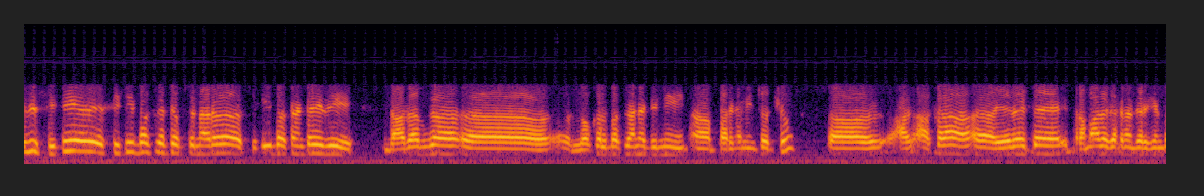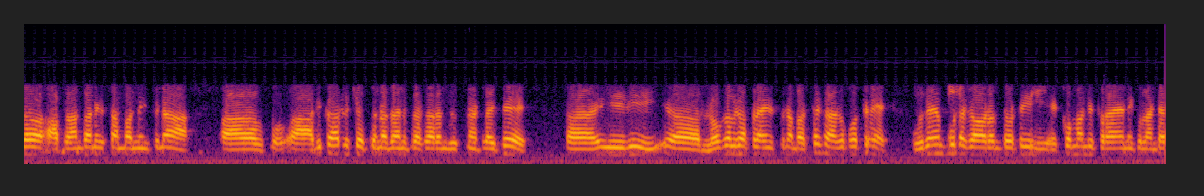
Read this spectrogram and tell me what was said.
ఇది సిటీ సిటీ బస్గా చెప్తున్నారు. సిటీ బస్ అంటే ఇది దాదాపుగా ఆ, లోకల్ బస్ గానే దీన్ని ఆ, పరిగణించవచ్చు ఆ, అక్కడ ఏదైతే ప్రమాద ఘటన జరిగిందో ఆ ప్రాంతానికి సంబంధించిన ఆ, అధికారులు చెప్తున్న దాని ప్రకారం చూసినట్లయితే ఇది లోకల్గా ప్రయాణిస్తున్న బస్సే కాకపోతే ఉదయం పూట కావడంతో ఎక్కువ మంది ప్రయాణికులు అంటే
